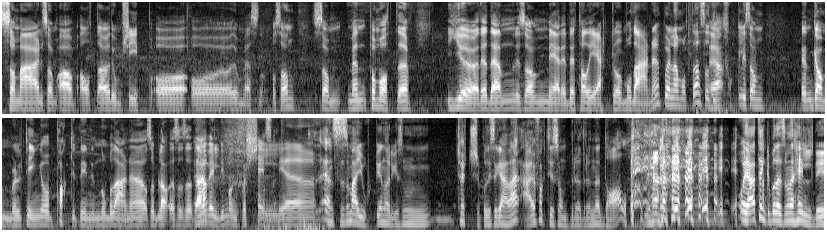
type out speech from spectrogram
som er liksom av alt av romskip og, og romvesen og sånn, som, men på en måte gjøre den liksom mer detaljert og moderne på en eller annen måte. Så du tok liksom en gammel ting og pakket inn i noe moderne. Og så bla, altså, så det Ja. er veldig mange forskjellige Det eneste som er gjort i Norge som toucher på disse greiene her, er jo faktisk sånn Brødrene Dal. og jeg tenker på det som en heldig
